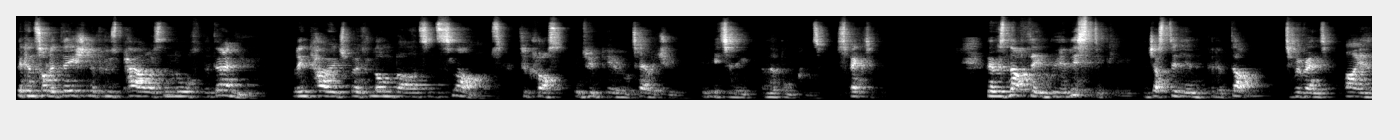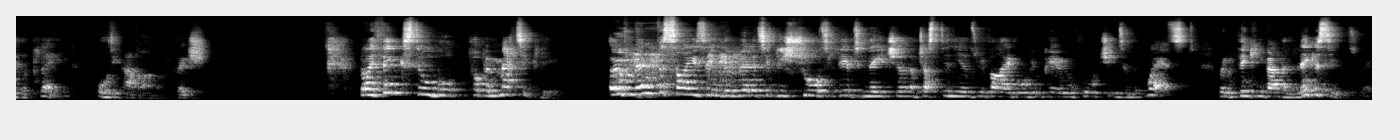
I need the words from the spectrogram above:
the consolidation of whose power to the north of the Danube would encourage both Lombards and Slavs to cross into imperial territory in Italy and the Balkans, respectively. There was nothing realistically that Justinian could have done to prevent either the plague or the Avar migration. But I think still more problematically, overemphasizing the relatively short-lived nature of Justinian's revival of imperial fortunes in the West when thinking about the legacy of his reign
